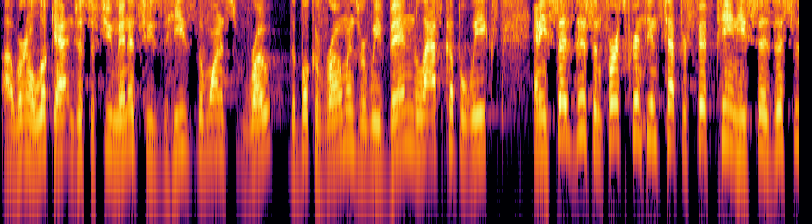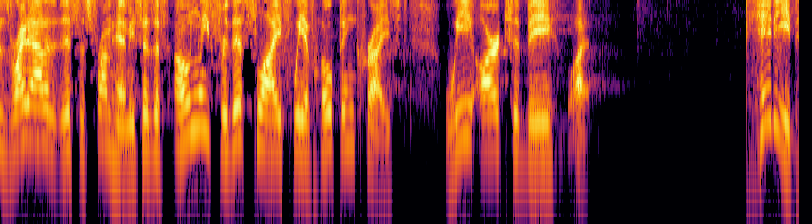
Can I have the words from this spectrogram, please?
uh, we're going to look at in just a few minutes. He's, he's the one that wrote the book of Romans, where we've been the last couple weeks. And he says this in 1 Corinthians chapter 15. He says, this is right out of this is from him. He says, if only for this life we have hope in Christ, we are to be what? Pitied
